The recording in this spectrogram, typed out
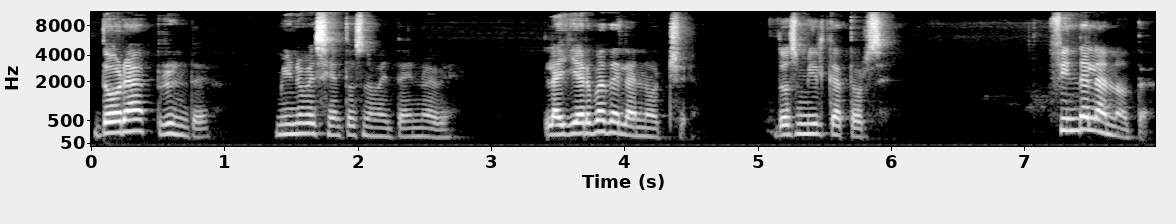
Dora Bründer, 1999. La hierba de la noche, 2014. Fin de la nota.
